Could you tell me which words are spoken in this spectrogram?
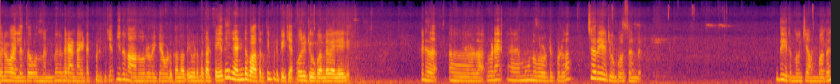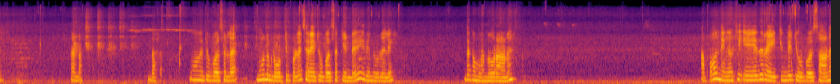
ഒരു വലുത് ഒന്നുണ്ട്. നിങ്ങൾക്ക് രണ്ടായിട്ടൊക്കെ പിടിപ്പിക്കാം. ഇത് നാനൂറ് രൂപയ്ക്കാണ് കൊടുക്കുന്നത്. ഇവിടുന്ന് കട്ട് ചെയ്ത് രണ്ട് പാത്രത്തിൽ പിടിപ്പിക്കാം. ഒരു ട്യൂബറിന്റെ വിലയിൽ. പിന്നെ ഇതാ, ഇവിടെ മൂന്ന് ഗ്രോട്ടിപ്പുള്ള ചെറിയ ട്യൂബേഴ്സ് ഉണ്ട്. ഇത് ഇരുന്നൂറ്റി അമ്പത് കണ്ടോ? ഇതാ മൂന്ന് ട്യൂബേഴ്സുള്ള മൂന്ന് ഗ്രോട്ടിപ്പുള്ള ചെറിയ ട്യൂബേഴ്സ് ഒക്കെ ഉണ്ട് ഇതിന്റെ ഉള്ളിൽ ഇതൊക്കെ മുന്നൂറാണ്. അപ്പോൾ നിങ്ങൾക്ക് ഏത് റേറ്റിന്റെ ട്യൂബേഴ്സാണ്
